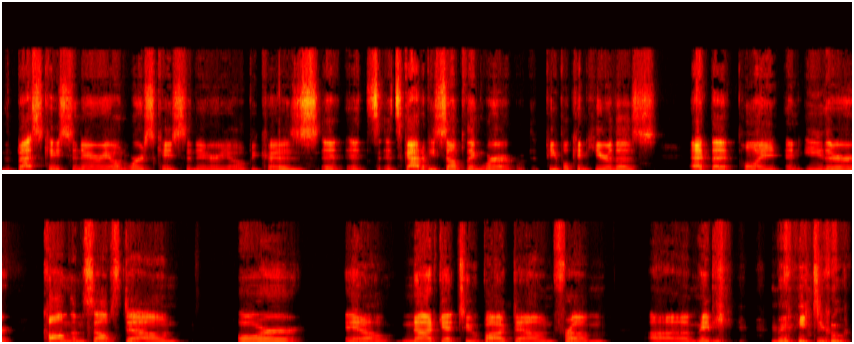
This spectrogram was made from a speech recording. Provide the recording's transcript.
the best case scenario and worst case scenario, because it, it's it's got to be something where people can hear this at that point and either calm themselves down or you know not get too bogged down from uh maybe maybe two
